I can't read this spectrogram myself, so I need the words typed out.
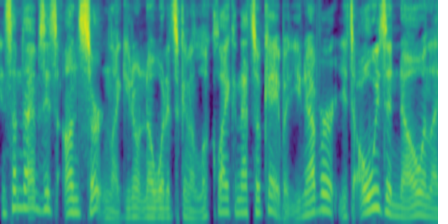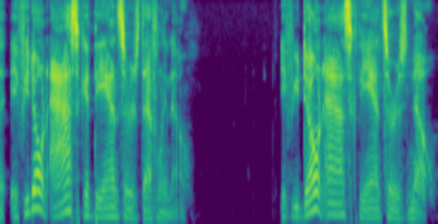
And sometimes it's uncertain like you don't know what it's going to look like and that's okay but you never it's always a no and if you don't ask it the answer is definitely no. If you don't ask the answer is no.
